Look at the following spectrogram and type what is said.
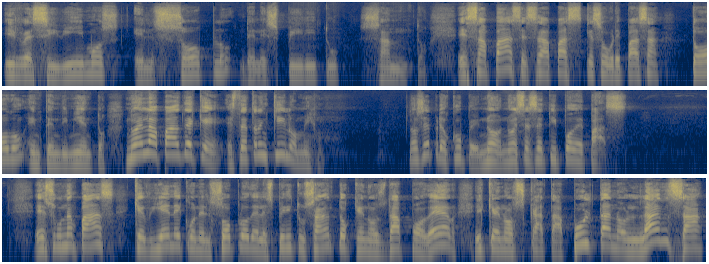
Y recibimos el soplo del Espíritu Santo. Esa paz, esa paz que sobrepasa todo entendimiento. No es la paz de que esté tranquilo, mijo. No se preocupe, no, no es ese tipo de paz. Es una paz que viene con el soplo del Espíritu Santo que nos da poder y que nos catapulta, nos lanza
